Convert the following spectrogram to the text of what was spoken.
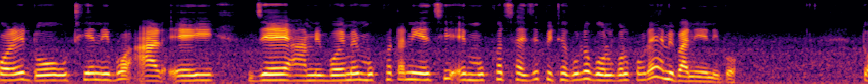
করে ডো উঠিয়ে নিব। আর এই যে আমি বয়মের মুখ্যটা নিয়েছি, এই মুখ্যর সাইজে পিঠেগুলো গোল গোল করে আমি বানিয়ে নিব। তো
